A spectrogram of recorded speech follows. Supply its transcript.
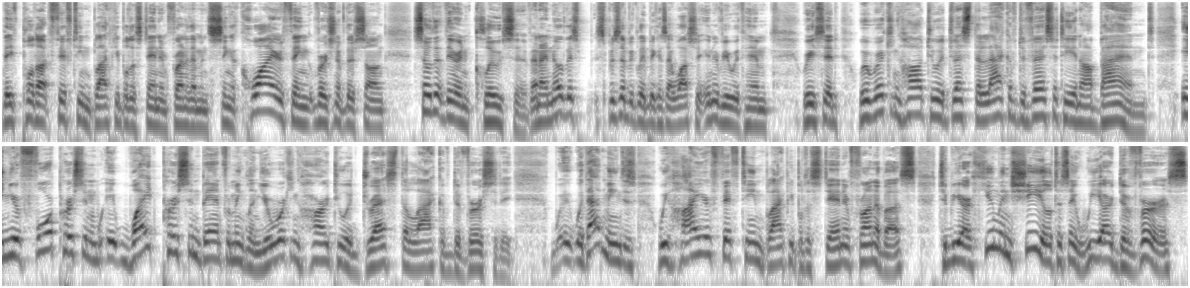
they've pulled out 15 black people to stand in front of them and sing a choir thing version of their song so that they're inclusive. And I know this specifically because I watched an interview with him where he said, We're working hard to address the lack of diversity in our band. In your four person, white person band from England, you're working hard to address the lack of diversity. What that means is we hire 15 black people to stand in front of us to be our human shield to say we are diverse,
